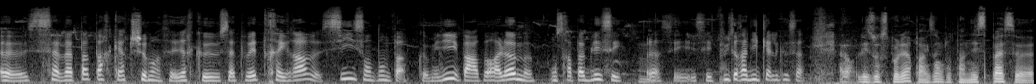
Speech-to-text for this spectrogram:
euh, ça va pas par quatre chemins. C'est-à-dire que ça peut être très grave s'ils s'entendent pas. Comme il dit, par rapport à l'homme, on sera pas blessé. Voilà, c'est plus radical que ça. Alors, les ours polaires, par exemple, ont un espace euh,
